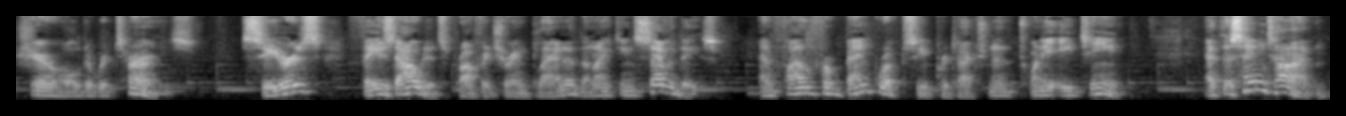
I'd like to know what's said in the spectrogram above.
shareholder returns. Sears phased out its profit sharing plan in the 1970s and filed for bankruptcy protection in 2018. At the same time,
